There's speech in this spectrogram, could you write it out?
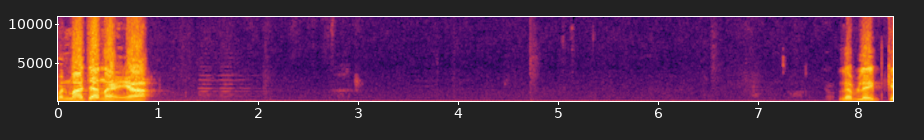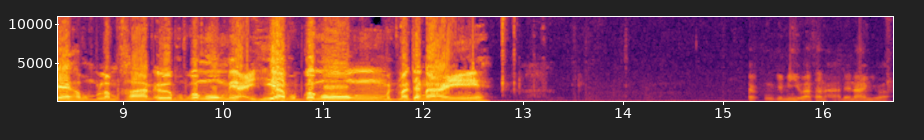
มันมาจากไหนอะ เล็บเล็บแก้ครับผมลำคาญ เออ ผมก็งงเนี่ยไอ้เฮียผมก็งง มันมาจากไหนแต่คงจะมีวาสนาได้นั่งอยู่อะ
